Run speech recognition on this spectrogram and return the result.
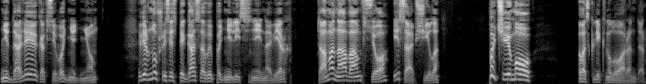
не далее, как сегодня днем. Вернувшись из Пегаса, вы поднялись с ней наверх. Там она вам все и сообщила». «Почему?» — воскликнул Уоррендер.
